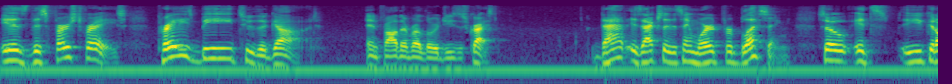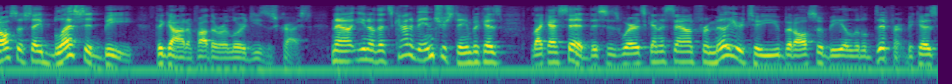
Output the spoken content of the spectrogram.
is this first phrase Praise be to the God and Father of our Lord Jesus Christ. That is actually the same word for blessing. So it's you could also say blessed be the God and Father of our Lord Jesus Christ. Now, you know, that's kind of interesting because like I said, this is where it's going to sound familiar to you but also be a little different because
